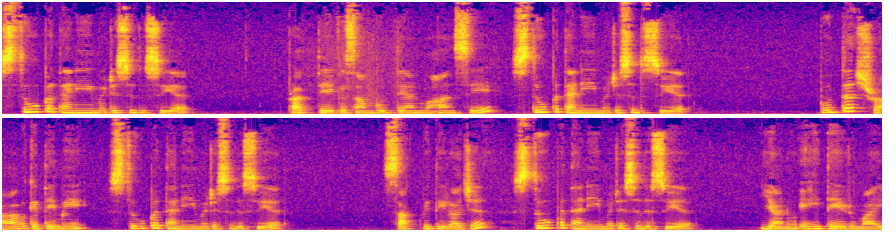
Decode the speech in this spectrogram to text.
ස්තූප තැනීමට සුදුසුය. ප්‍රත්‍යේක සම්බුද්ධයන් වහන්සේ ස්තූප තැනීමට සුදුසුය. බුද්ධ ශ්‍රාවක තෙමේ ස්තූප තැනීමට සුදුසුය. සක්විති රජ ස්තූප තැනීමට සුදුසුය. යනු එහි තේරුමයි.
